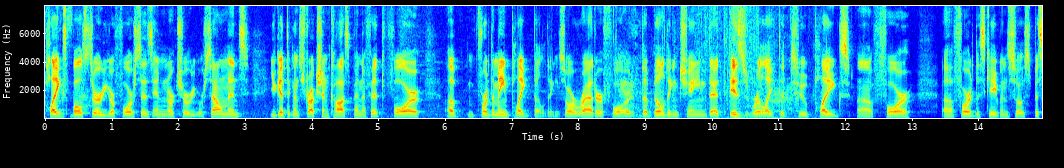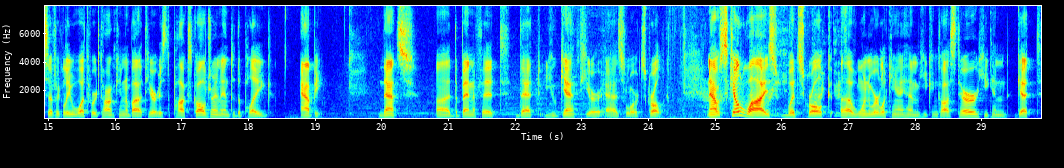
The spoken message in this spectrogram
Plagues bolster your forces and nurture your settlements you get the construction cost benefit for uh, for the main plague buildings, or rather for the building chain that is related to plagues uh, for uh, for the Skaven. So specifically, what we're talking about here is the Pox Cauldron and the Plague Abbey. That's uh, the benefit that you get here as Lord Skrolk. Now, skill-wise, with Skrolk, uh, when we're looking at him, he can cause terror, he can get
